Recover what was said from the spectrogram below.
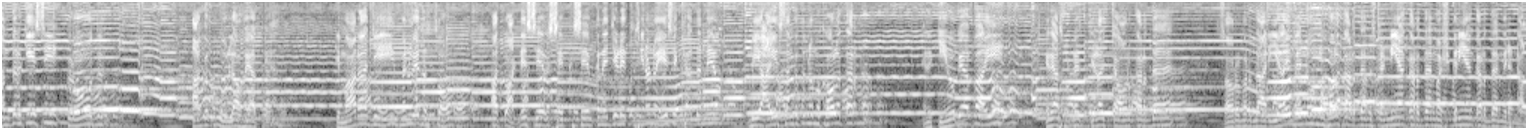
ਅੰਦਰ ਕੀ ਸੀ? ਕ੍ਰੋਧ ਅੱਗ ਭੂਲਾ ਹੋਇਆ ਪਿਆ। ਕਿ ਮਹਾਰਾਜ ਜੀ ਮੈਨੂੰ ਇਹ ਦੱਸੋ ਆ ਤੁਹਾਡੇ ਸੇਵ, ਸਿੱਖ, ਸੇਵਕ ਨੇ ਜਿਹੜੇ ਤੁਸੀਂ ਇਹਨਾਂ ਨੂੰ ਇਹ ਸਿੱਖਿਆ ਦਿੰਦੇ ਹੋ ਵੀ ਆਈ ਸੰਗਤ ਨੂੰ ਮਖੌਲ ਕਰਨਾ। ਕਹਿੰਦੇ, ਕੀ ਹੋ ਗਿਆ ਭਾਈ? ਕਹਿੰਦਾ ਸਾਡੇ ਜਿਹੜਾ ਚੌਰ ਕਰਦਾ ਹੈ ਸੌਰ ਵਰਦਾਰੀ ਆ ਮੈਨੂੰ ਮਖੌਲ ਕਰਦਾ ਮਸਟੰਡੀਆਂ ਕਰਦਾ ਮਸ਼ਕਰੀਆਂ ਕਰਦਾ ਮੇਰੇ ਨਾਲ।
